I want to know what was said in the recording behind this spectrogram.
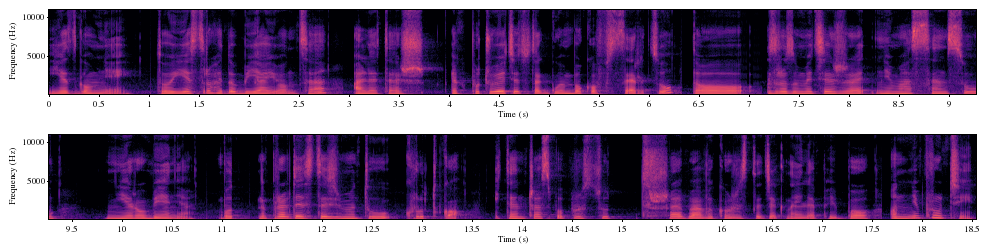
jest go mniej. To jest trochę dobijające, ale też jak poczujecie to tak głęboko w sercu, to zrozumiecie, że nie ma sensu nierobienie, bo naprawdę jesteśmy tu krótko i ten czas po prostu trzeba wykorzystać jak najlepiej, bo on nie wróci.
